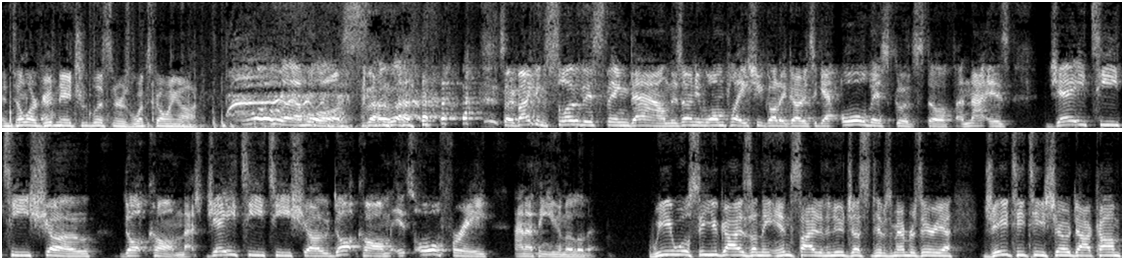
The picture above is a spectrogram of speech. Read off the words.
and tell our good-natured listeners what's going on? Whoa there, horse. So, uh, so if I can slow this thing down, there's only one place you got to go to get all this good stuff, and that is jttshow.com. That's jttshow.com. It's all free, and I think you're going to love it. We will see you guys on the inside of the new Just the Tips members area, jttshow.com.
